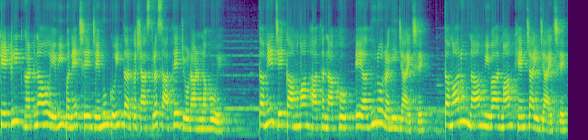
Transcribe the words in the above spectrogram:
કેટલીક ઘટનાઓ એવી બને છે જેનું કોઈ તર્કશાસ્ત્ર સાથે જોડાણ ન હોય. તમે જે કામમાં હાથ નાખો એ અધૂરો રહી જાય છે. તમારું નામ વિવાદમાં ખેંચાઈ જાય છે.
